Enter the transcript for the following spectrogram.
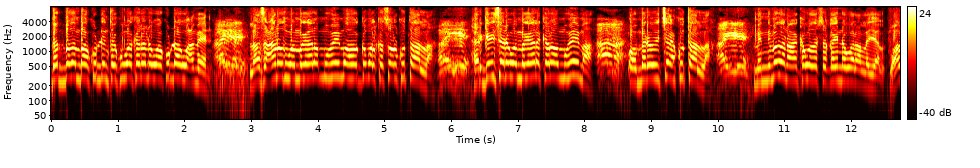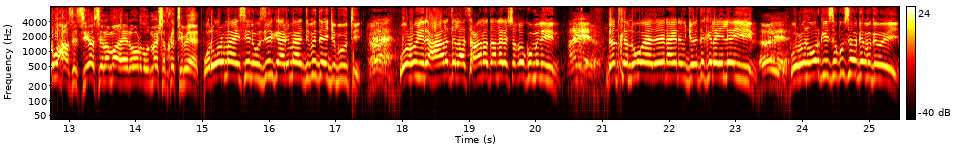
Dad badan baa ku dhintay kuwo kalena waa ku dhaawacmeen. Laascaanood waa magaalo muhiim ah oo gobolka sool ku taalla. Hargeysana waa magaalo kale oo muhiim ah oo maroodijeex ku taalla. Midnimadana aan ka wada shaqayno walaalayaal. Waar waxaasi siyaasina ma ahayn ordad meeshaad ka timeed warwar ma haysin wasiirka arrimaha dibadda ee jabuuti wuxuu yidhi xaaladda laascaanood annaga shaqo kuma lihin. Dadka nugu eedaynaya inay ujeeddo kale ay leeyihiin. Wuxuuna warkiisa ku soo gebagabeeyey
